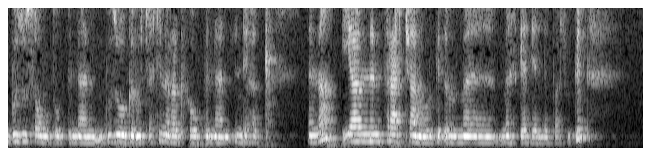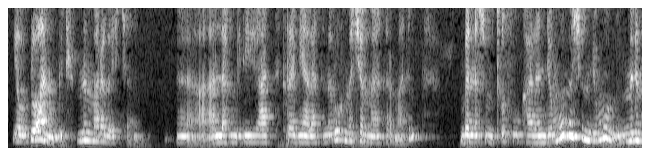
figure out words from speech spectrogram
ብዙ ሰው ሞቶብናል። ብዙ ወገኖቻችን ረግፈውብናል እንደ ሀቅ እና ያንን ፍራቻ ነው እርግጥም መስጋት ያለባችሁ። ግን ያው ዱዓ ነው እንግዲህ ምንም ማድረግ አይቻልም። አላህ እንግዲህ አትክረሚ ያላትን ሩህ መቼም አያከርማትም። በእነሱም ጥፉ ካለን ደግሞ መቼም ደግሞ ምንም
